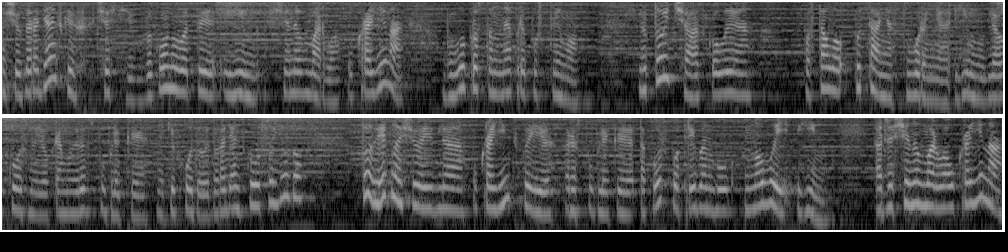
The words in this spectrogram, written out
Звісно, що за радянських часів виконувати гімн ще не вмерла Україна було просто неприпустимо. І в той час, коли постало питання створення гімну для кожної окремої республіки, які входили до Радянського Союзу, то звісно, що і для Української республіки також потрібен був новий гімн. Адже ще не вмерла Україна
